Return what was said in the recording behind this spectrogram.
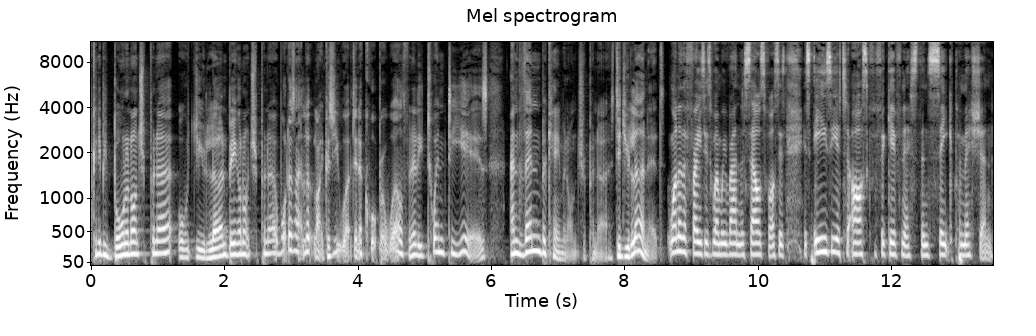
can you be born an entrepreneur or do you learn being an entrepreneur? What does that look like? Because you worked in a corporate world for nearly 20 years and then became an entrepreneur? Did you learn it? One of the phrases when we ran the Salesforce is it's easier to ask for forgiveness than seek permission.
